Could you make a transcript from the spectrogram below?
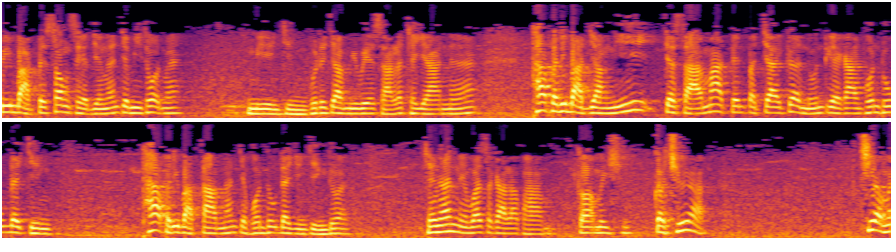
ฏิบัติไปซ่องเสพอย่างนั้นจะมีโทษไหมมีจริงพุทธเจ้ามีเวสาลัชยานนะ ถ้าปฏิบัติอย่างนี้จะสามารถเป็นปัจจัยเกื้อหนุนแก่การพ้นทุกข์ได้จริง ถ้าปฏิบัติตามนั้นจะพ้นทุกข์ได้จริง ๆ ด้วย ฉะนั้นในวัสการพามก็ไม่เชื่อก็เชื่อ เชื่อไหม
